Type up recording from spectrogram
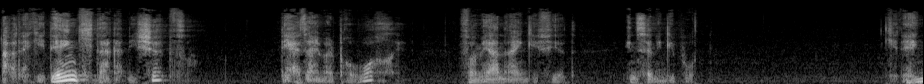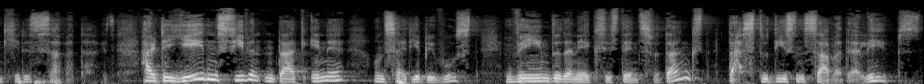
Aber der Gedenktag an die Schöpfung, der ist einmal pro Woche vom Herrn eingeführt in seinen Geboten. Gedenke des Sabbattages. Halte jeden siebenten Tag inne und sei dir bewusst, wem du deine Existenz verdankst, dass du diesen Sabbat erlebst.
